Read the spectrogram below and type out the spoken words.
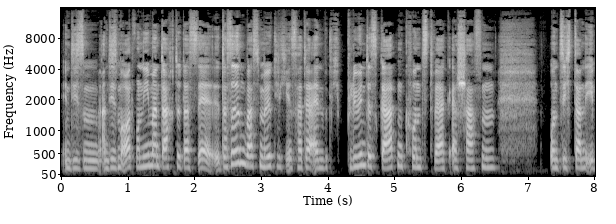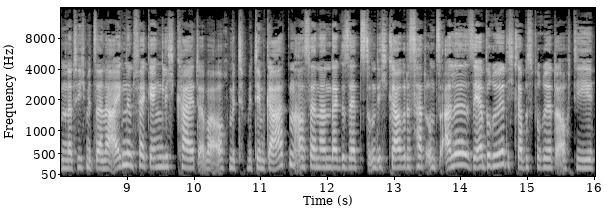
in diesem, an diesem Ort, wo niemand dachte, dass er, dass irgendwas möglich ist, hat er ein wirklich blühendes Gartenkunstwerk erschaffen und sich dann eben natürlich mit seiner eigenen Vergänglichkeit, aber auch mit, mit dem Garten auseinandergesetzt. Und ich glaube, das hat uns alle sehr berührt. Ich glaube, es berührt auch die,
